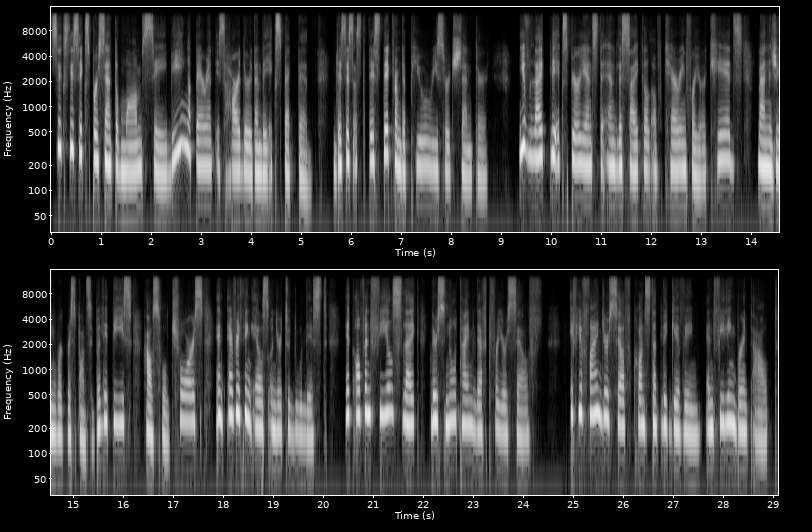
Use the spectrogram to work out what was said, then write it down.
66% of moms say being a parent is harder than they expected. This is a statistic from the Pew Research Center. You've likely experienced the endless cycle of caring for your kids, managing work responsibilities, household chores, and everything else on your to do list. It often feels like there's no time left for yourself. If you find yourself constantly giving and feeling burnt out,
